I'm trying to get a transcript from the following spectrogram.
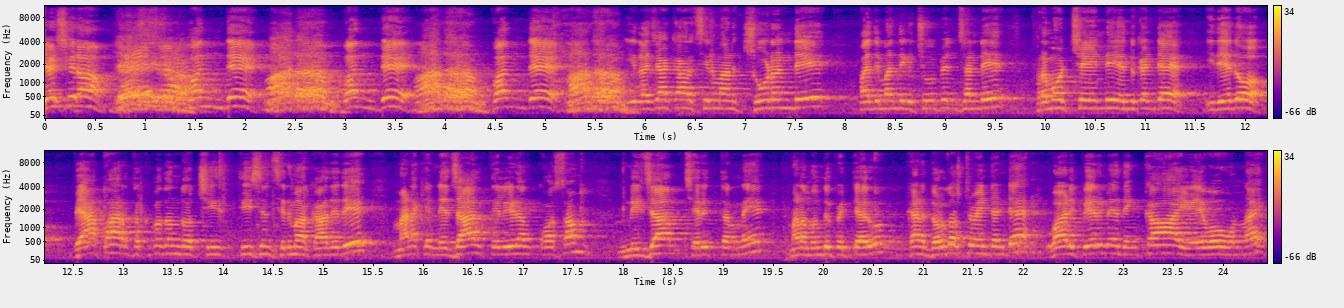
జై శ్రీరామ్. వందే. వందే. వందే. ఈ రజాకార్ సినిమాని చూడండి. పది మందికి చూపించండి. ప్రమోట్ చేయండి. ఎందుకంటే ఇదేదో వ్యాపార దృక్పథంతో తీసిన సినిమా కాదు ఇది. మనకి నిజాలు తెలియడం కోసం నిజాం చరిత్రని మన ముందు పెట్టారు. కానీ దురదృష్టం ఏంటంటే వాడి పేరు మీద ఇంకా ఏవో ఉన్నాయి.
